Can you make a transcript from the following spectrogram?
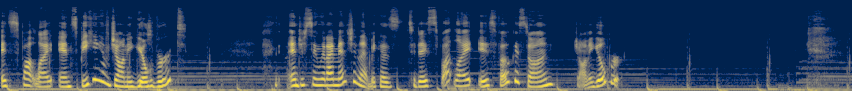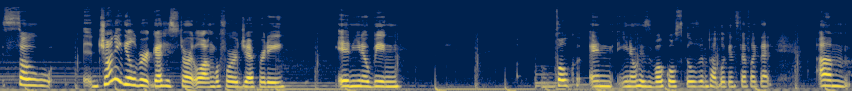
it's Spotlight. And speaking of Johnny Gilbert, interesting that I mentioned that because today's spotlight is focused on Johnny Gilbert. So, Johnny Gilbert got his start long before Jeopardy in, you know, being vocal and, you know, his vocal skills in public and stuff like that. Um,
